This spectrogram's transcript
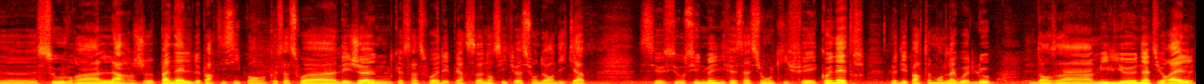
euh, s'ouvre à un large panel de participants, que ce soit les jeunes, que ce soit des personnes en situation de handicap. C'est aussi une manifestation qui fait connaître le département de la Guadeloupe dans un milieu naturel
